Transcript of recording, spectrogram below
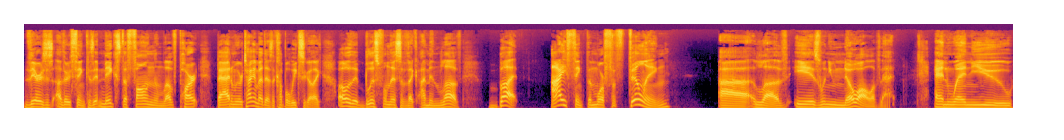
there's this other thing because it makes the falling in love part bad. And we were talking about this a couple weeks ago, like, oh, the blissfulness of like I'm in love. But I think the more fulfilling uh, love is when you know all of that, and when you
